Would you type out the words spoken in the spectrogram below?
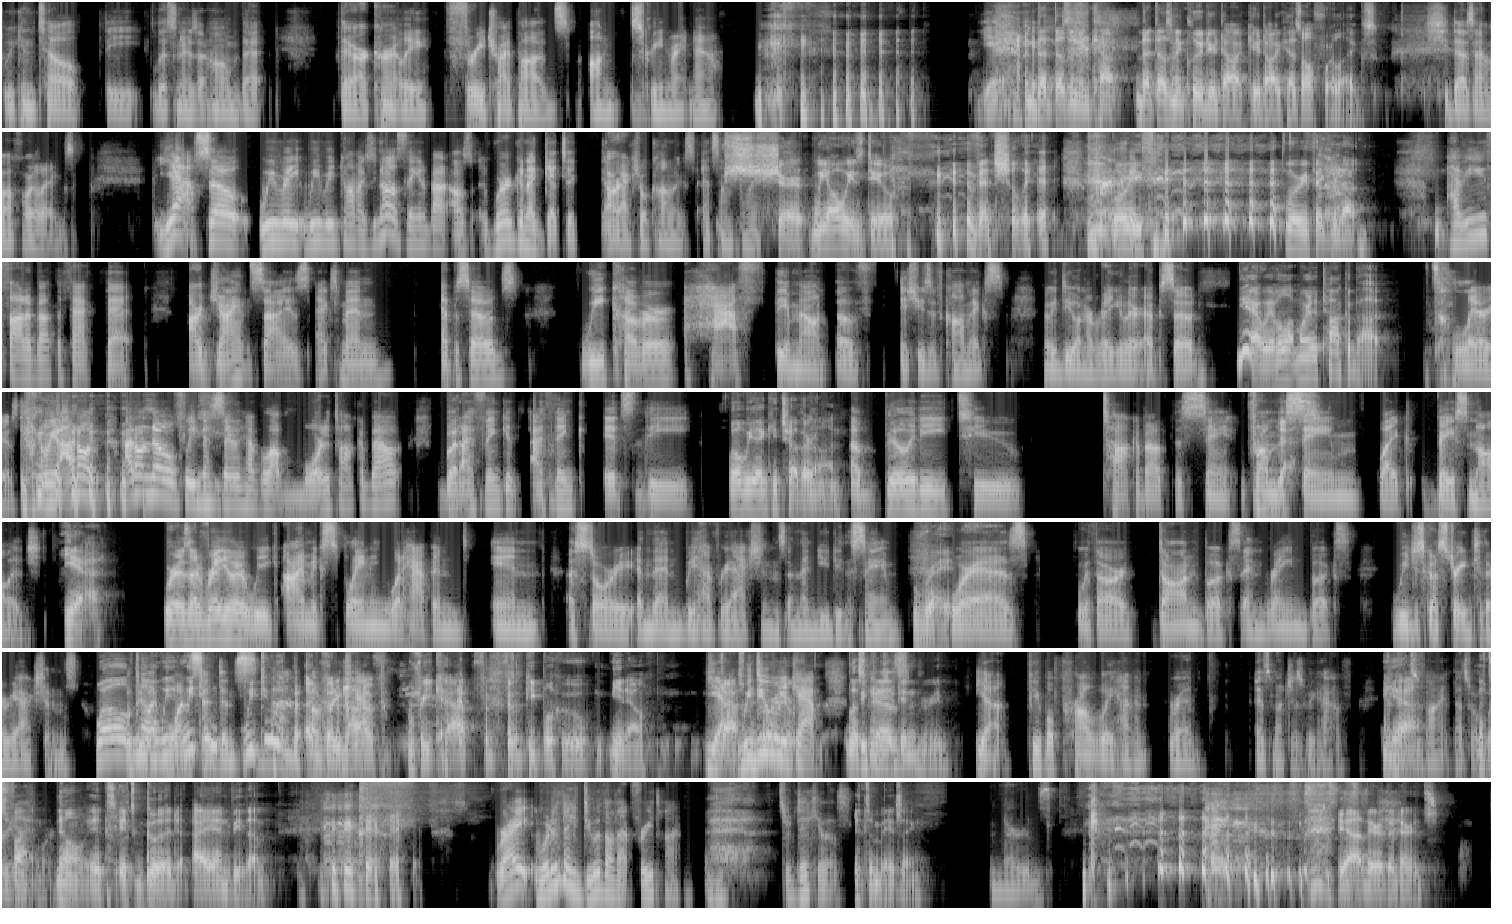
we can tell the listeners at home that there are currently three tripods on screen right now. Yeah, and that doesn't count. That doesn't include your dog. Your dog has all four legs. she does have all four legs. Yeah, so we read we read comics. You know, what I was thinking about. I was, we're gonna get to our actual comics at some point. Sure, we always do. Eventually. what were you? Th- what were you thinking about? Have you thought about the fact that our giant size X Men episodes, we cover half the amount of issues of comics than we do on a regular episode? Yeah, we have a lot more to talk about. It's hilarious. I mean, I don't, I don't know if we necessarily have a lot more to talk about, but I think it, I think it's the Well, we egg each other on. ability to talk about the same from the Yes. same like base knowledge. Yeah, Whereas a regular week, I'm explaining what happened in a story, and then we have reactions, and then you do the same. right. Whereas with our Dawn books and Rain books, we just go straight into the reactions. Well, We'll do, no, like, we, one we sentence do we do a, a of good amount of recap for for the people who you know Yeah, we do recap. listeners Because- who didn't read. Yeah, people probably haven't read as much as we have. And Yeah, that's fine. That's what That's we're fine. here No, it's it's good. I envy them. right? What do they do with all that free time? It's ridiculous. It's amazing. Nerds. yeah, they're the nerds.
